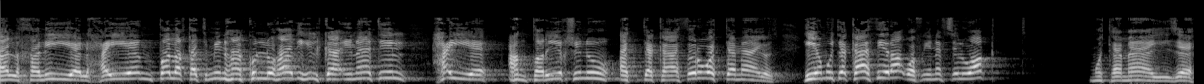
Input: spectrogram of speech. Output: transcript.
الخلية الحية انطلقت منها كل هذه الكائنات الحية عن طريق شنو؟ التكاثر والتمايز. هي متكاثرة وفي نفس الوقت متمايزة.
